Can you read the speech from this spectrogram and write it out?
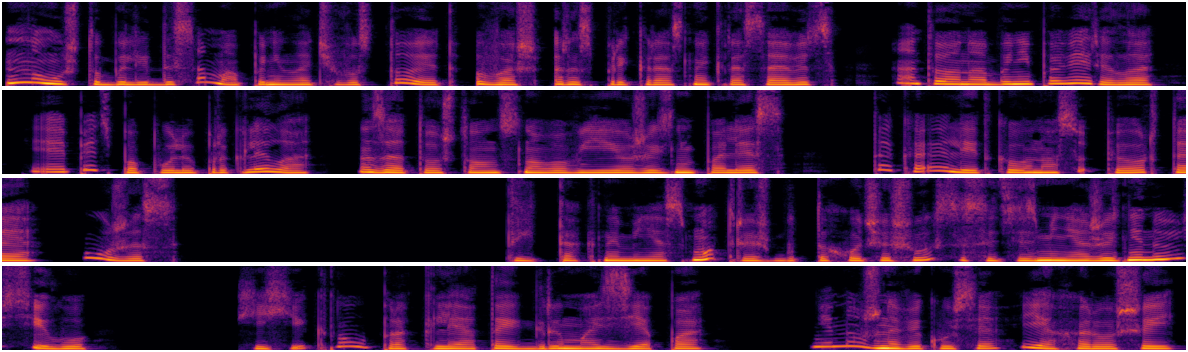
Ну, чтобы Лида сама поняла, чего стоит ваш распрекрасный красавец. А то она бы не поверила и опять папулю прокляла за то, что он снова в ее жизнь полез. Такая Лидка у нас упертая. Ужас. «Ты так на меня смотришь, будто хочешь высосать из меня жизненную силу!» — хихикнул проклятый Грымозепа. «Не нужно, Викуся, я хороший».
